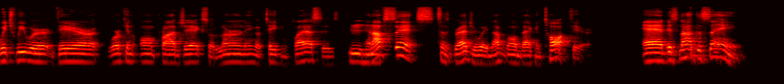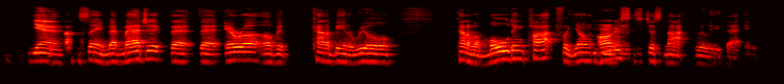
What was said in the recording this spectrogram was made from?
which we were there working on projects or learning or taking classes. Mm-hmm. And I've since, since graduating, I've gone back and taught there. And it's not the same. Yeah. It's not the same. That magic, that that era of it kind of being a real kind of a molding pot for young mm-hmm. artists. It's just not really that anymore.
